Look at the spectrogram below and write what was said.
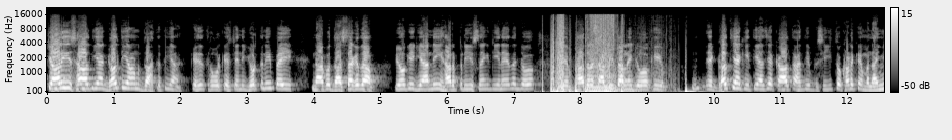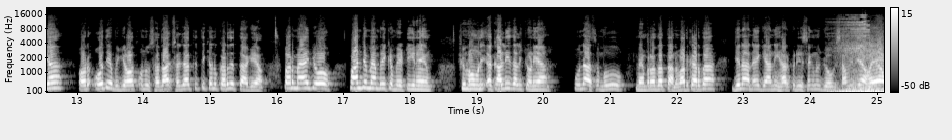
40 ਸਾਲ ਦੀਆਂ ਗਲਤੀਆਂ ਉਹਨਾਂ ਨੂੰ ਦੱਸ ਦਿੱਤੀਆਂ। ਕਿਸੇ ਹੋਰ ਕਿਸੇ ਚੀਜ਼ ਦੀ ਜ਼ਰੂਰਤ ਨਹੀਂ ਪਈ, ਨਾ ਕੋਈ ਦੱਸ ਸਕਦਾ। ਕਿਉਂਕਿ ਗਿਆਨੀ ਹਰਪ੍ਰੀਤ ਸਿੰਘ ਜੀ ਨੇ ਤਾਂ ਜੋ ਫਾਦਰ ਅਕਾਲੀ ਦਲ ਨੇ ਜੋ ਕਿ ਇਹ ਗਲਤੀਆਂ ਕੀਤੀਆਂ ਸੀ, ਅਕਾਲ ਤਖਤ ਦੀ ਵਸੀਜ ਤੋਂ ਖੜ ਕੇ ਮਨਾਈਆਂ ਔਰ ਉਹਦੇ ਵਿਜੋਤ ਉਹਨੂੰ ਸਦਾ, ਸਜ਼ਾ ਦਿੱਤੀ ਕਿ ਉਹਨੂੰ ਕੱਢ ਦਿੱਤਾ ਗਿਆ। ਪਰ ਮੈਂ ਜੋ ਪੰਜ ਮੈਂਬਰੀ ਕਮੇਟੀ ਨੇ ਸ਼੍ਰੋਮਣੀ ਅਕਾਲੀ ਦਲ ਚੁਣਿਆ ਉਹਨਾਂ ਸਮੂਹ ਮੈਂਬਰਾਂ ਦਾ ਧੰਨਵਾਦ ਕਰਦਾ, ਜਿਨ੍ਹਾਂ ਨੇ ਗਿਆਨੀ ਹਰਪ੍ਰੀਤ ਸਿੰਘ ਨੂੰ ਯੋਗ ਸਮਝਦਿਆਂ ਹੋਇਆਂ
